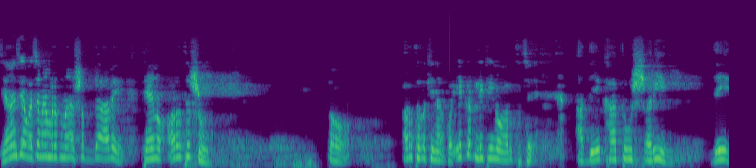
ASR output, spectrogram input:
જ્યાં જ્યાં વચનામૃતમાં આ શબ્દ આવે તેનો અર્થ શું? તો અર્થ લખી નાખો. એક જ લીટીનો અર્થ છે, આ દેખાતું શરીર દેહ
